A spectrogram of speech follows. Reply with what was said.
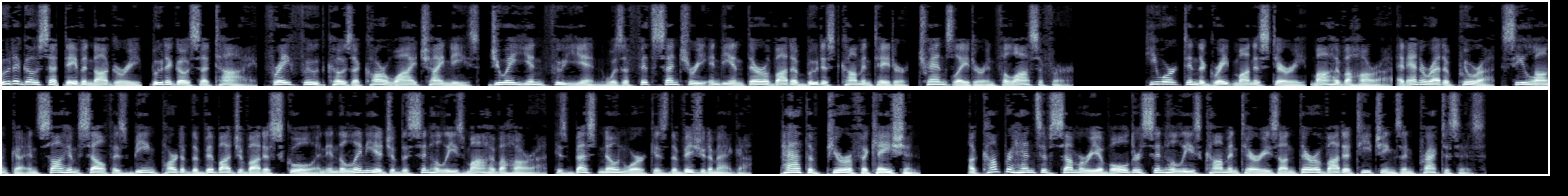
Buddhaghosa Devanagari, Buddhaghosa Thai, Frey Phuth Koza Kar Y Chinese, Jue Yin Fu Yin was a 5th-century Indian Theravada Buddhist commentator, translator and philosopher. He worked in the great monastery Mahavihara at Anuradhapura, Sri Lanka and saw himself as being part of the Vibhajavada school and in the lineage of the Sinhalese Mahavihara. His best-known work is the Visuddhimagga Path of Purification, a comprehensive summary of older Sinhalese commentaries on Theravada teachings and practices.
